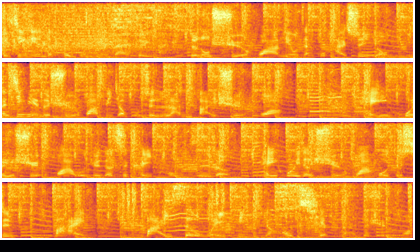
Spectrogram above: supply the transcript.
是今年的复古年代，所以这种雪花牛仔裤还是有。但今年的雪花比较不是蓝白雪花，黑灰雪花，我觉得是可以投资的。黑灰的雪花，或者是白白色为底，然后浅蓝的雪花。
